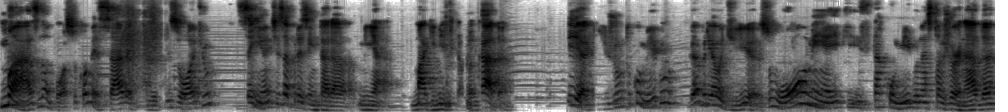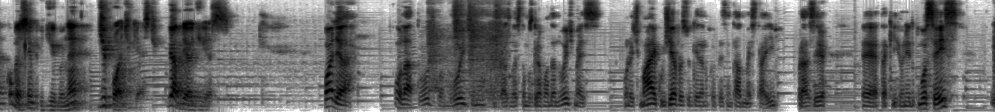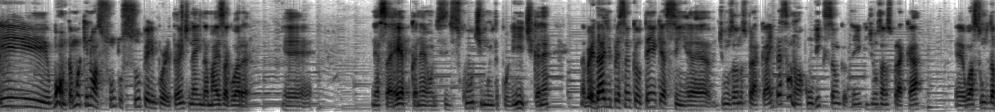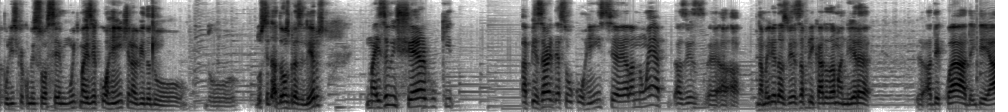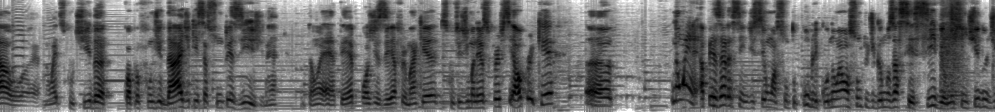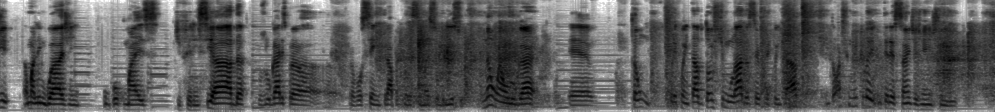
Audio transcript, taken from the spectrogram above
Mas não posso começar aqui o episódio sem antes apresentar a minha magnífica bancada. E aqui junto comigo, Gabriel Dias, o homem aí que está comigo nesta jornada, como eu sempre digo, né, de podcast. Gabriel Dias. Olha, olá a todos, boa noite, né? No caso nós estamos gravando à noite, mas boa noite, Michael, Jefferson que ainda não foi apresentado, mas está aí. Prazer estar é, tá aqui reunido com vocês. E, bom, estamos aqui num assunto super importante, né? Ainda mais agora é, nessa época, né? Onde se discute muita política, né? Na verdade, a impressão que eu tenho é que, assim, é, de uns anos para cá, a impressão não, a convicção que eu tenho é que de uns anos para cá, é, o assunto da política começou a ser muito mais recorrente na vida do, do, dos cidadãos brasileiros, mas eu enxergo que, apesar dessa ocorrência, ela não é, às vezes, é, a, a, na maioria das vezes, aplicada da maneira adequada, ideal, é, não é discutida com a profundidade que esse assunto exige, né? Então, é, até posso dizer, afirmar que é discutido de maneira superficial, porque uh, não é, apesar assim de ser um assunto público, não é um assunto, digamos, acessível no sentido de é uma linguagem um pouco mais diferenciada, os lugares para você entrar para conhecer mais sobre isso não é um lugar é, tão frequentado, tão estimulado a ser frequentado. Então acho muito interessante a gente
